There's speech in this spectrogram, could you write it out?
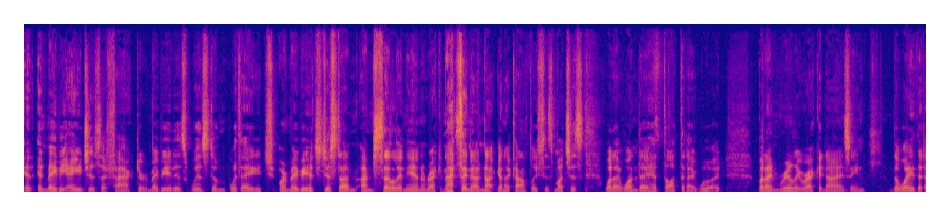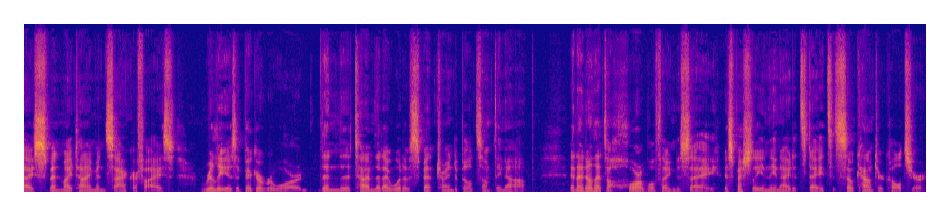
and, and, maybe age is a factor maybe it is wisdom with age or maybe it's just i'm i'm settling in and recognizing i'm not going to accomplish as much as what i one day had thought that i would but i'm really recognizing the way that i spend my time in sacrifice really is a bigger reward than the time that i would have spent trying to build something up and I know that's a horrible thing to say, especially in the United States. It's so counterculture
